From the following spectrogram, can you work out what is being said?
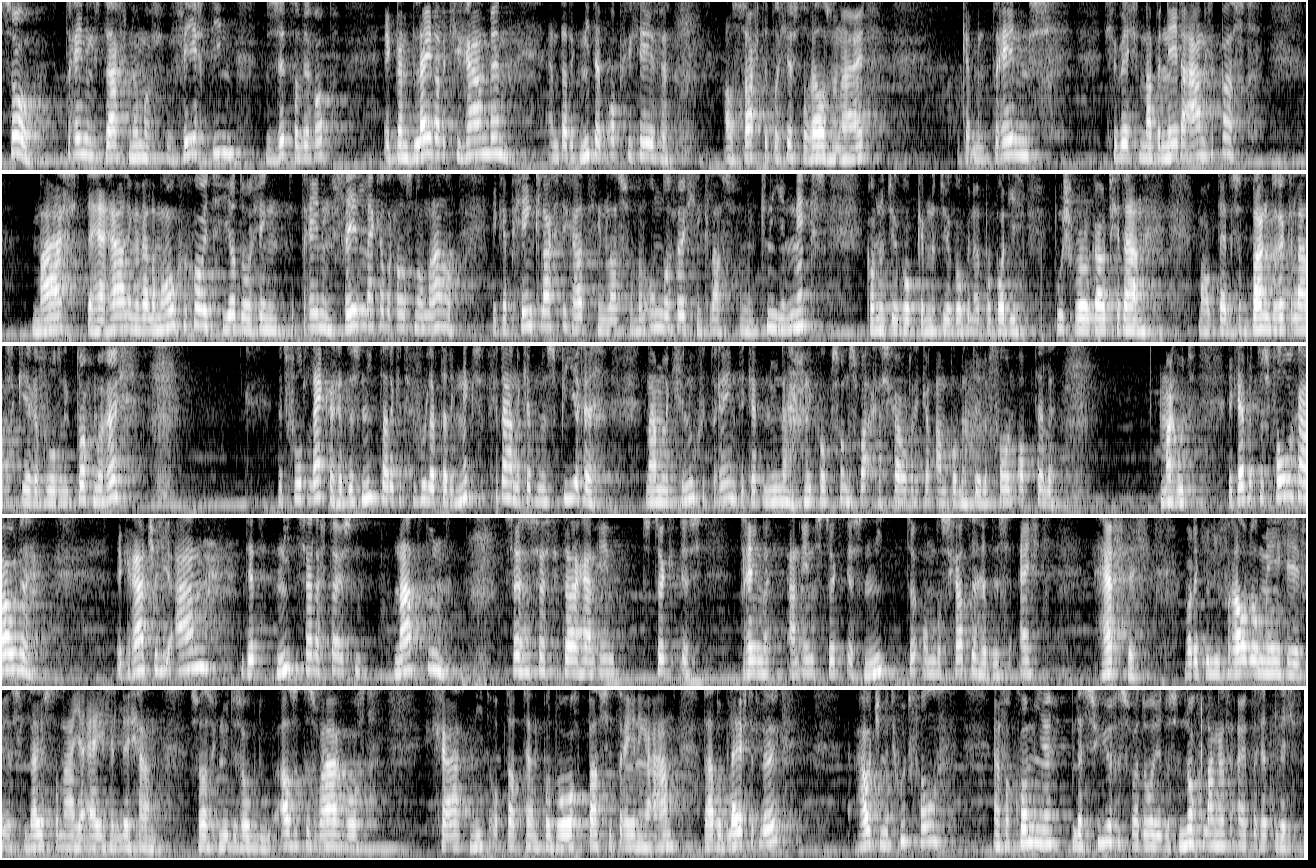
Zo, trainingsdag nummer 14 zit er weer op. Ik ben blij dat ik gegaan ben en dat ik niet heb opgegeven. Al zag het er gisteren wel zo naar uit. Ik heb mijn trainingsgewicht naar beneden aangepast. Maar de herhalingen wel omhoog gegooid. Hierdoor ging de training veel lekkerder als normaal. Ik heb geen klachten gehad, geen last van mijn onderrug, geen last van mijn knieën, niks. Natuurlijk ook, ik heb natuurlijk ook een upper body push workout gedaan. Maar ook tijdens het bankdrukken laatste keren voelde ik toch mijn rug. Het voelt lekker. Het is niet dat ik het gevoel heb dat ik niks heb gedaan. Ik heb mijn spieren namelijk genoeg getraind. Ik heb nu namelijk ook zo'n zware schouder. Ik kan amper mijn telefoon optillen. Maar goed, ik heb het dus volgehouden. Ik raad jullie aan dit niet zelf thuis na te doen. 66 dagen aan stuk is trainen aan één stuk is niet te onderschatten. Het is echt heftig. Wat ik jullie vooral wil meegeven is luister naar je eigen lichaam. Zoals ik nu dus ook doe. Als het te zwaar wordt, ga niet op dat tempo door. Pas je trainingen aan. Daardoor blijft het leuk. Houd je het goed vol. En voorkom je blessures, waardoor je dus nog langer uit de rit ligt.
